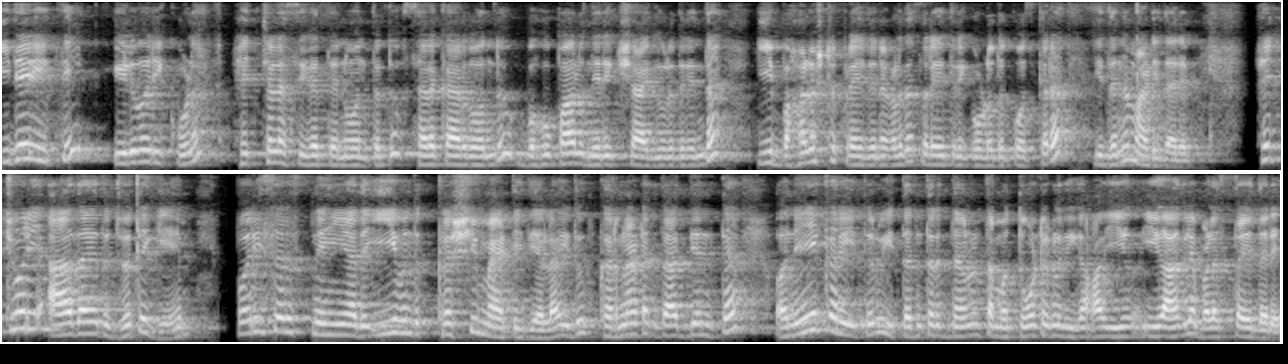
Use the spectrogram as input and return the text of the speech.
ಇದೇ ರೀತಿ ಇಳುವರಿ ಕೂಡ ಹೆಚ್ಚಳ ಸಿಗುತ್ತೆ ಅನ್ನುವಂಥದ್ದು ಸರ್ಕಾರದ ಒಂದು ಬಹುಪಾಲು ನಿರೀಕ್ಷೆ ಆಗಿರುವುದರಿಂದ ಈ ಬಹಳಷ್ಟು ಪ್ರಯೋಜನಗಳನ್ನು ರೈತರಿಗೆ ಕೊಡೋದಕ್ಕೋಸ್ಕರ ಇದನ್ನು ಮಾಡಿದ್ದಾರೆ. ಹೆಚ್ಚುವರಿ ಆದಾಯದ ಜೊತೆಗೆ ಪರಿಸರ ಸ್ನೇಹಿಯಾದ ಈ ಒಂದು ಕೃಷಿ ಮ್ಯಾಟ್ ಇದೆಯಲ್ಲ, ಇದು ಕರ್ನಾಟಕದಾದ್ಯಂತ ಅನೇಕ ರೈತರು ಈ ತಂತ್ರಜ್ಞಾನವನ್ನು ತಮ್ಮ ತೋಟಗಳಿಗೆ ಈಗಾಗಲೇ ಬಳಸ್ತಾ ಇದ್ದಾರೆ.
